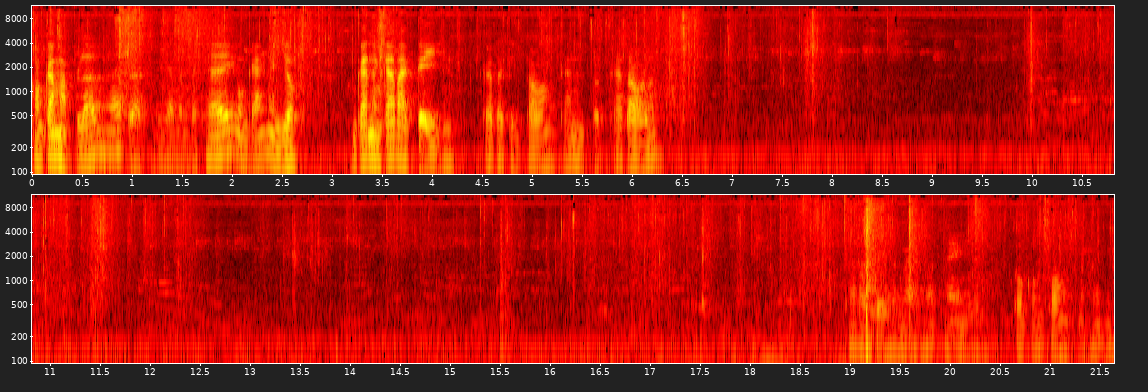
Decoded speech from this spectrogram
Con cá mập lớn hết rồi. Bây giờ mình sẽ thế con cá này vô. Con cá này cá ba kỳ. Cá ba kỳ to, cá này cá to lắm. Cá ba kỳ hôm nay hết hàng luôn. Còn con con thì hết luôn.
